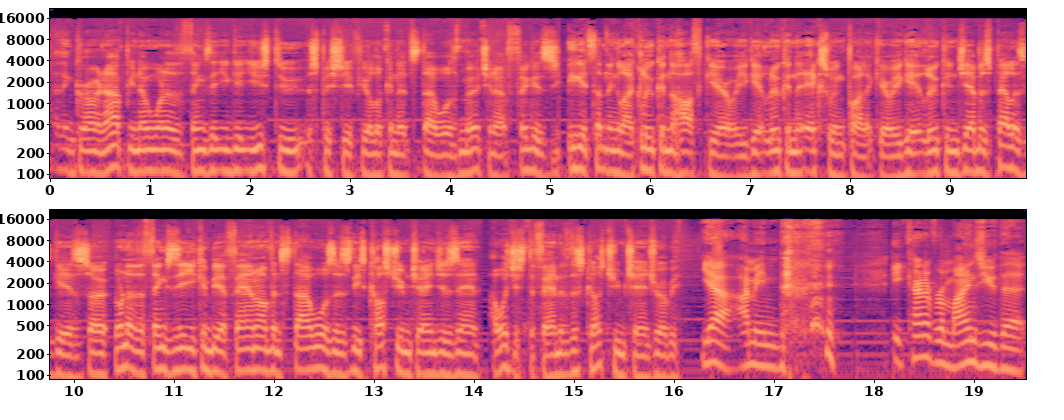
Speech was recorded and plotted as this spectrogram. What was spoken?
I think growing up, you know, one of the things that you get used to, especially if you're looking at Star Wars merch, you know, figures, you get something like Luke in the Hoth gear, or you get Luke in the X-wing pilot gear, or you get Luke in Jabba's palace gear. So one of the things that you can be a fan of in Star Wars is these costume changes, and I was just a fan of this costume change, Robbie. Yeah, I mean, it kind of reminds you that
